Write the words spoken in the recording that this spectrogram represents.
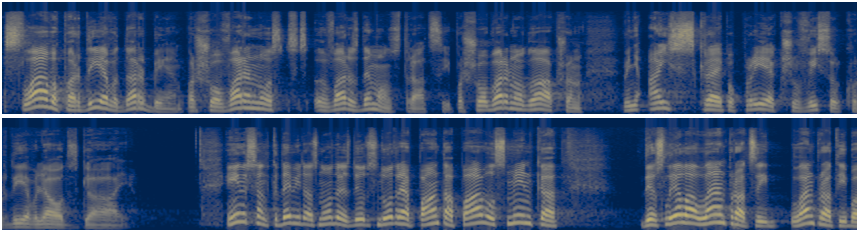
slāva par dieva darbiem, par šo varenos, varas demonstrāciju, par šo vareno glābšanu, viņa aizskrēja pa priekšu visur, kur dieva ļaudis gāja. Interesanti, ka 9. nodaļas 22. pāntā Pāvils min, ka Dievs lielā lēnprātībā,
